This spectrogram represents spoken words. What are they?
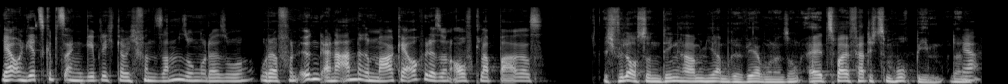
Ja, und jetzt gibt es angeblich, glaube ich, von Samsung oder so. Oder von irgendeiner anderen Marke auch wieder so ein aufklappbares. Ich will auch so ein Ding haben hier am Revers, wo dann so, ey, zwei fertig zum Hochbeamen. Und dann, Ja.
